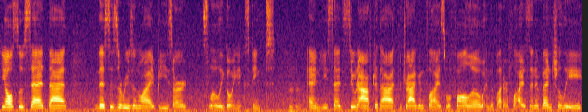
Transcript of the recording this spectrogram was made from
He also said that this is the reason why bees are slowly going extinct. hmm And he said soon after that, the dragonflies will follow and the butterflies. And eventually,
